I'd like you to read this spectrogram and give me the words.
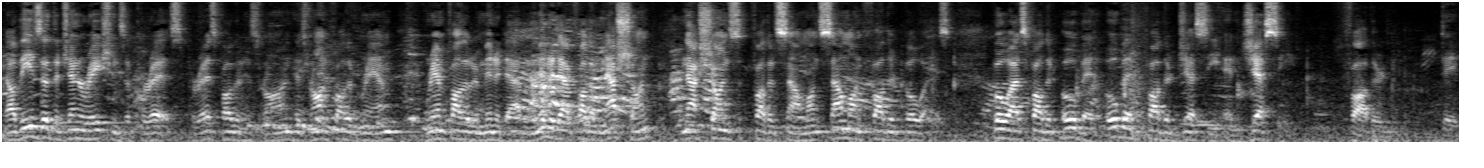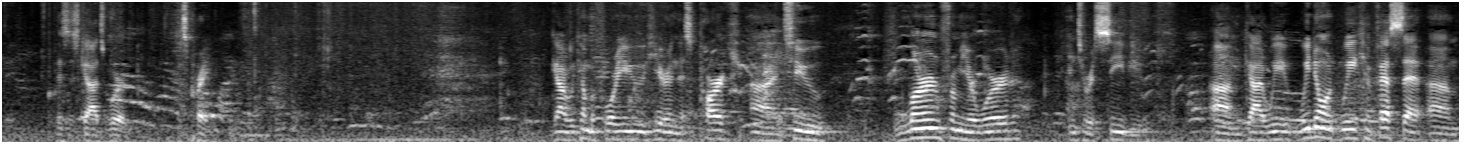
Now these are the generations of Perez. Perez fathered Hezron, Hezron fathered Ram, Ram fathered Amminadab, Amminadab fathered Nahshon, Nahshon fathered Salmon, Salmon fathered Boaz, Boaz fathered Obed, Obed fathered Jesse, and Jesse fathered David. This is God's word. Let's pray. God, we come before you here in this park uh, to learn from your word and to receive you. Um, God, we, we don't we confess that um,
